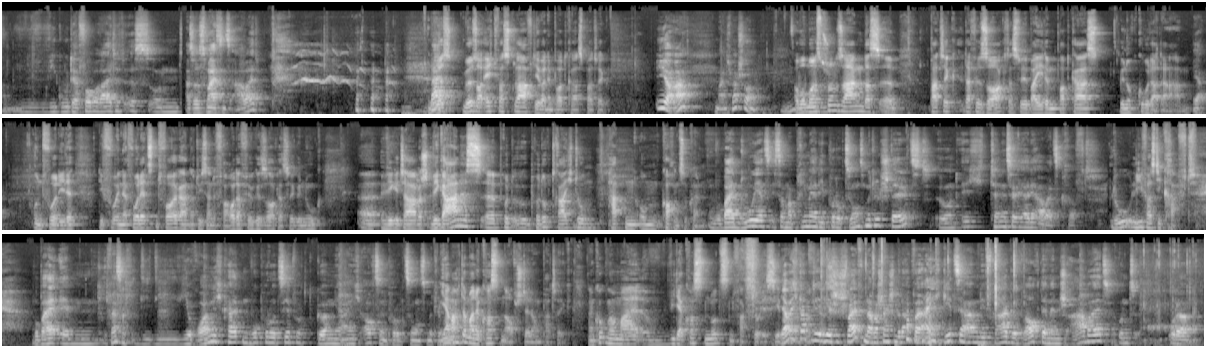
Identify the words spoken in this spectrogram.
wie gut er vorbereitet ist. Und also es ist meistens Arbeit. du wirst, wirst auch echt versklavt hier bei dem Podcast, Patrick. Ja, manchmal schon. Aber man muss schon sagen, dass äh, Patrick dafür sorgt, dass wir bei jedem Podcast genug Cola da haben. Ja. Und vor die, die, in der vorletzten Folge hat natürlich seine Frau dafür gesorgt, dass wir genug äh, vegetarisch, veganes äh, Produktreichtum hatten, um kochen zu können. Wobei du jetzt, ich sag mal, primär die Produktionsmittel stellst und ich tendenziell eher die Arbeitskraft. Du lieferst die Kraft. Wobei, ähm, ich weiß nicht, die, die, die, Räumlichkeiten, wo produziert wird, gehören ja eigentlich auch zu den Produktionsmitteln. Ja, mach doch mal eine Kostenaufstellung, Patrick. Dann gucken wir mal, wie der Kosten-Nutzen-Faktor ist hier. Ja, aber ich glaube, wir, wir, schweifen da wahrscheinlich schon wieder ab, weil eigentlich geht es ja um die Frage, braucht der Mensch Arbeit und oder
